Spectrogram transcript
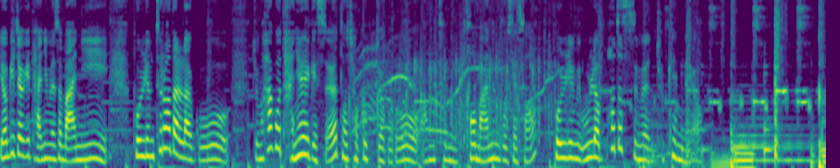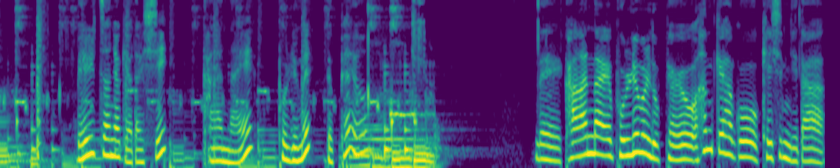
여기저기 다니면서 많이 볼륨 틀어달라고 좀 하고 다녀야겠어요. 더 적극적으로. 아무튼 더 많은 곳에서 볼륨이 울려 퍼졌으면 좋겠네요. 매일 저녁 8시 강한나의 볼륨을 높여요. 네, 강한나의 볼륨을 높여요. 함께하고 계십니다.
